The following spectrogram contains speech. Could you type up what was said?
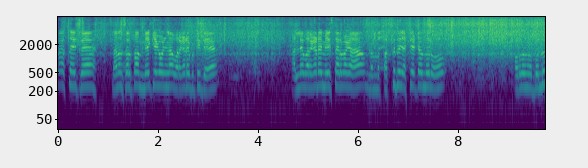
ಸ್ನೇಹಿತರೆ, ನಾನೊಂದು ಸ್ವಲ್ಪ ಮೇಕೆಗಳನ್ನ ಹೊರಗಡೆ ಬಿಟ್ಟಿದ್ದೆ. ಅಲ್ಲೇ ಹೊರಗಡೆ ಮೇಯಿಸ್ತಾ ಇರುವಾಗ ನಮ್ಮ ಪಕ್ಕದ ಎಸ್ಟೇಟ್ ಅಂದರು ಅವ್ರದ್ದು ಬಂದು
